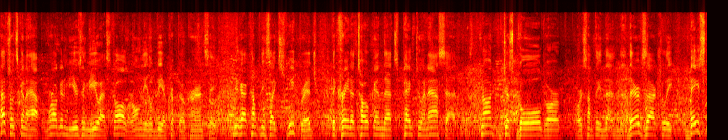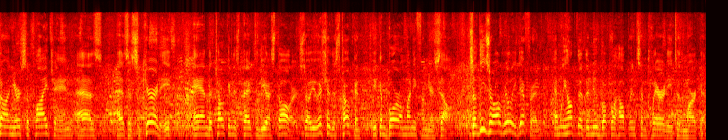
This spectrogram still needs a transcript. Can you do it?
that's what's going to happen. We're all going to be using the US dollar, only it'll be a cryptocurrency. And you got companies like Sweetbridge that create a token that's pegged to an asset, not just gold or or something that theirs actually based on your supply chain as as a security and the token is pegged to the US dollar. So you issue this token you can borrow money from yourself. So these are all really different and we hope that the new book will help bring some clarity to the market.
